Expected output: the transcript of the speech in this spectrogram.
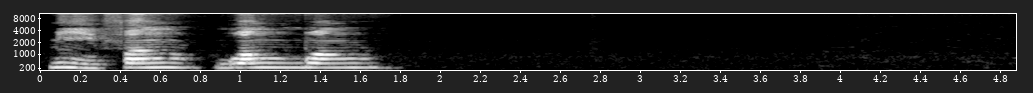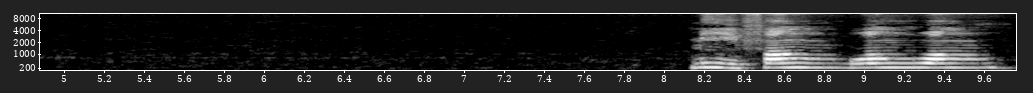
蜜蜂嗡嗡。蜜蜂嗡嗡，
